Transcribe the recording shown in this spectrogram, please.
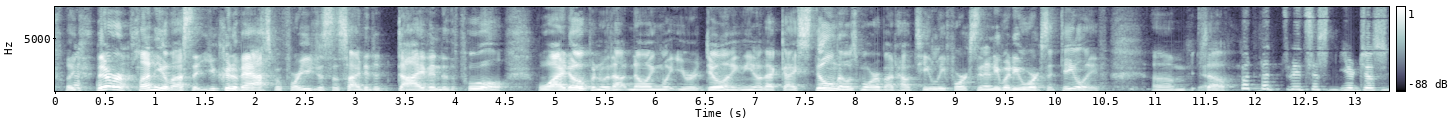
like, there are plenty of us that you could have asked before you just decided to dive into the pool wide open without knowing what you were doing. You know, that guy still knows more about how Tealeaf works than anybody who works at Tealeaf. Um, So, But but it's just you're just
